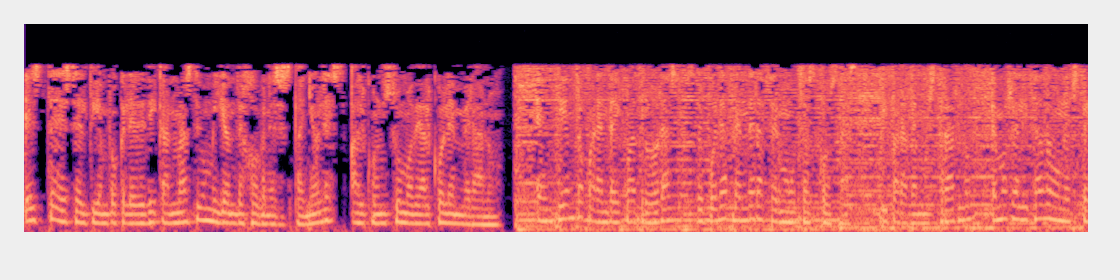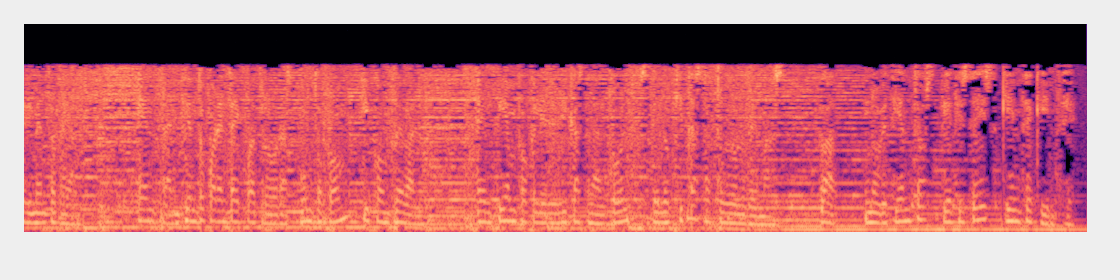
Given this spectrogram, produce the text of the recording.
Este es el tiempo que le dedican más de un millón de jóvenes españoles al consumo de alcohol en verano. En 144 horas se puede aprender a hacer muchas cosas y para demostrarlo hemos realizado un experimento real. Entra en 144horas.com y compruébalo. El tiempo que le dedicas al alcohol se lo quitas a todo lo demás. WhatsApp 916 1515.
